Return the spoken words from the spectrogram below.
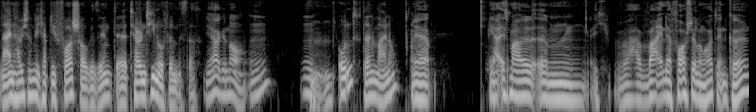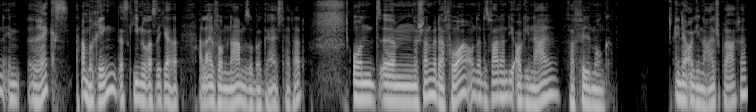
Nein, habe ich noch nicht. Ich habe die Vorschau gesehen. Der Tarantino-Film ist das. Ja, genau. Mhm. Mhm. Und deine Meinung? Ja. Ja, erstmal, ähm, ich war in der Vorstellung heute in Köln im Rex am Ring, das Kino, was sich ja allein vom Namen so begeistert hat. Und ähm, standen wir davor und das war dann die Originalverfilmung in der Originalsprache.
